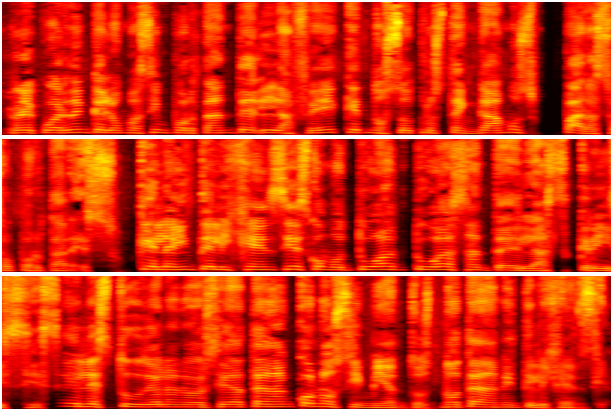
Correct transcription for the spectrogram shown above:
recuerden que lo más importante, la fe que nosotros tengamos para soportar eso. Que la inteligencia es como tú actúas ante las crisis. El estudio, la universidad te dan conocimientos, no te dan inteligencia.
